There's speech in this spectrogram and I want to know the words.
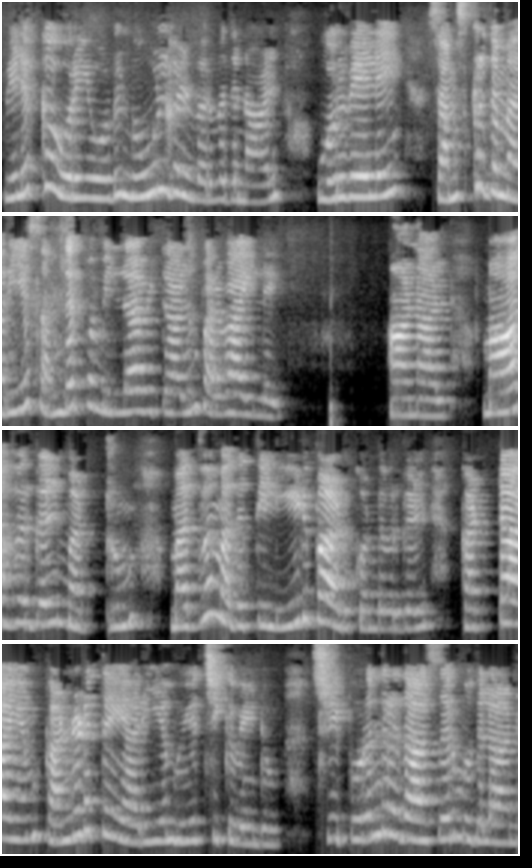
விளக்க உரையோடு நூல்கள் வருவதனால் ஒருவேளை சம்ஸ்கிருதம் அறிய சந்தர்ப்பம் இல்லாவிட்டாலும் பரவாயில்லை. ஆனால் மாதவர்கள் மற்றும் மத்வ மதத்தில் ஈடுபாடு கொண்டவர்கள் கட்டாயம் கன்னடத்தை அறிய முயற்சிக்க வேண்டும். ஸ்ரீ புரந்தரதாசர் முதலான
